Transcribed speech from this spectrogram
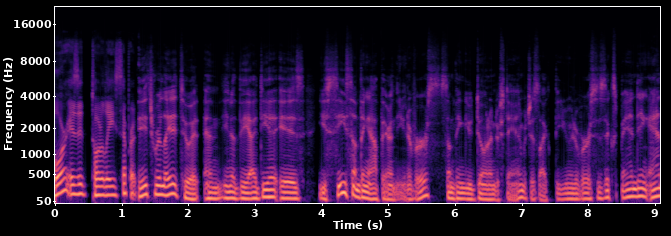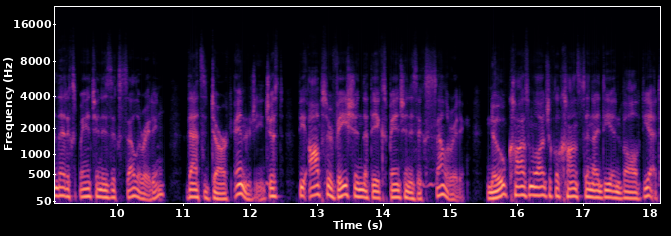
or is it totally separate? It's related to it. And, you know, the idea is you see something out there in the universe, something you don't understand, which is like the universe is expanding and that expansion is accelerating. That's dark energy. Just the observation that the expansion is accelerating. No cosmological constant idea involved yet.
